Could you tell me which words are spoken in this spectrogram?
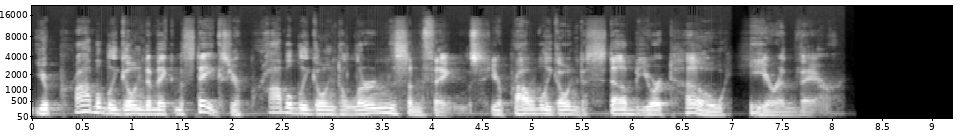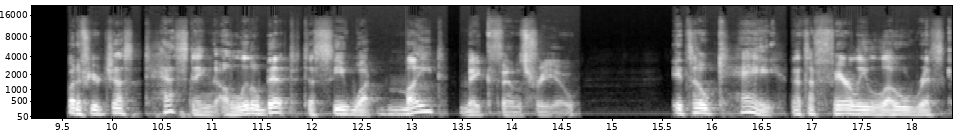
you're probably going to make mistakes. You're probably going to learn some things. You're probably going to stub your toe here and there. But if you're just testing a little bit to see what might make sense for you, it's okay. That's a fairly low risk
